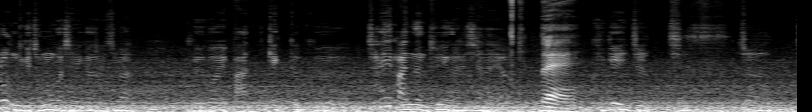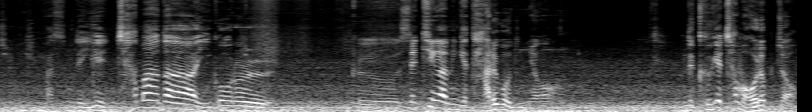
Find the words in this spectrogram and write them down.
물론 이게 전문가시니까 그러지만 그거에 맞게끔 그 차에 맞는 튜닝을 하시잖아요. 네. 그게 이제 진짜 최고신. 맞습니다. 이게 차마다 이거를 그 세팅하는 게 다르거든요. 근데 그게 참 어렵죠.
